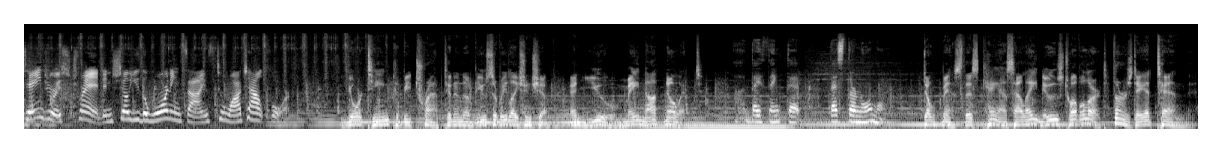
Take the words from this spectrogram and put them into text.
dangerous trend and show you the warning signs to watch out for. Your teen could be trapped in an abusive relationship, and you may not know it. Uh, they think that that's their normal. Don't miss this KSLA News 12 alert Thursday at 10.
